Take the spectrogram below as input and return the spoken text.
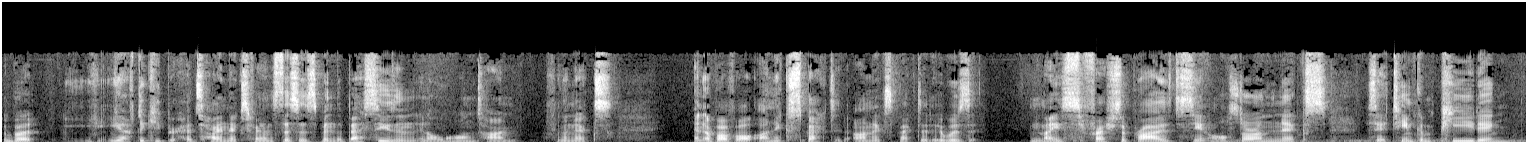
But you have to keep your heads high, Knicks fans. This has been the best season in a long time for the Knicks. And above all, unexpected. Unexpected. It was nice, fresh surprise to see an all star on the Knicks, see a team competing,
